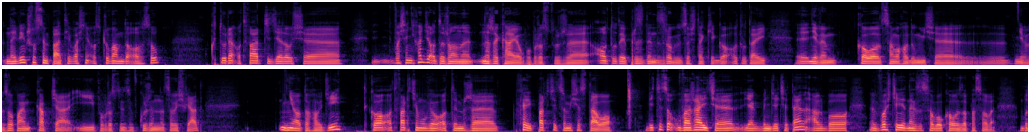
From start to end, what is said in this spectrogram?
największą sympatię właśnie odczuwam do osób, które otwarcie dzielą się właśnie nie chodzi o to, że one narzekają po prostu, że o tutaj prezydent zrobił coś takiego, o tutaj, y, nie wiem, koło samochodu mi się, y, nie wiem, złapałem kapcia i po prostu jestem wkurzony na cały świat. Nie o to chodzi, tylko otwarcie mówią o tym, że hej, patrzcie co mi się stało. Wiecie co, uważajcie jak będziecie ten, albo woźcie jednak ze sobą koło zapasowe, bo,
